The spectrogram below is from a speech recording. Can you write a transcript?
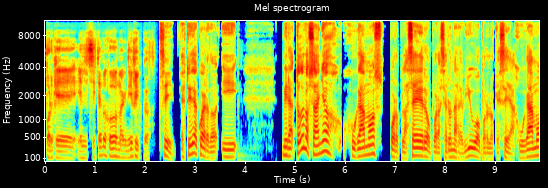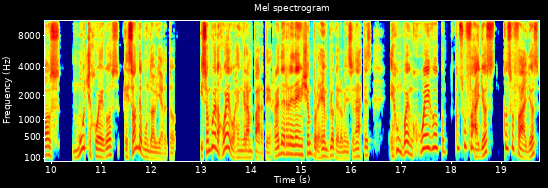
porque el sistema de juego es magnífico. Sí, estoy de acuerdo. Y mira, todos los años jugamos por placer o por hacer una review o por lo que sea. Jugamos muchos juegos que son de mundo abierto. Y son buenos juegos en gran parte. Red Dead Redemption, por ejemplo, que lo mencionaste, es un buen juego con, con sus fallos, con sus fallos.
